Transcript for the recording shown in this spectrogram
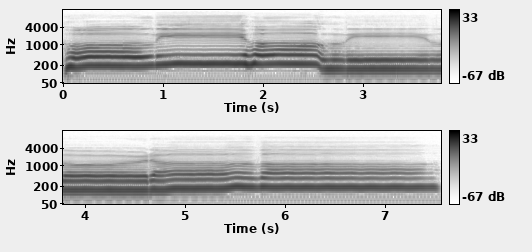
Holy, holy Lord of all.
